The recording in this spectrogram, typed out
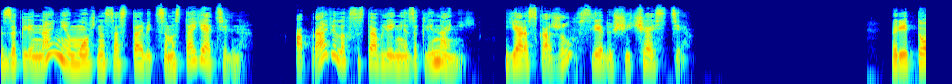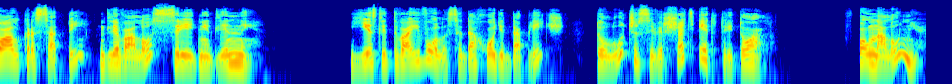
Заклинание можно составить самостоятельно. О правилах составления заклинаний я расскажу в следующей части. Ритуал красоты для волос средней длины. Если твои волосы доходят до плеч, то лучше совершать этот ритуал. Полнолуние,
